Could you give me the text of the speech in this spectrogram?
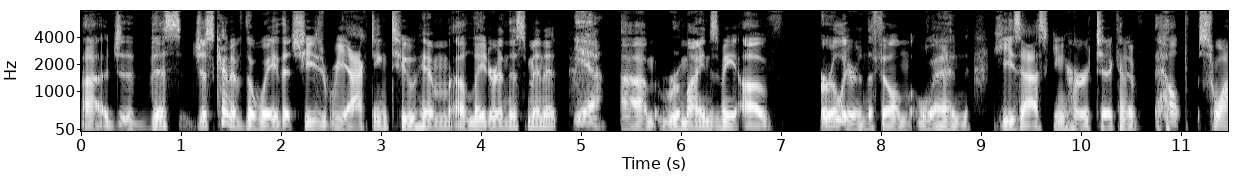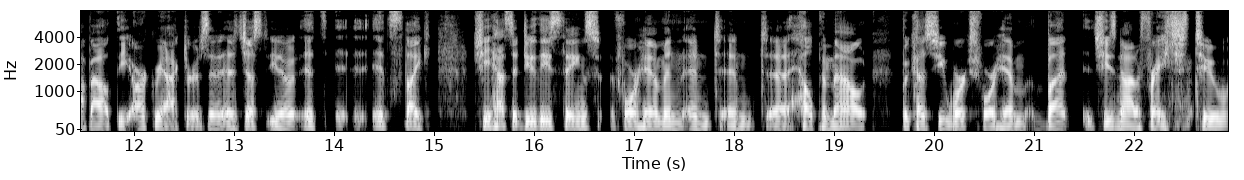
Uh, j- this just kind of the way that she's reacting to him uh, later in this minute Yeah, um, reminds me of earlier in the film when he's asking her to kind of help swap out the arc reactors. And it's just you know it's it's like she has to do these things for him and and and uh, help him out because she works for him but she's not afraid to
